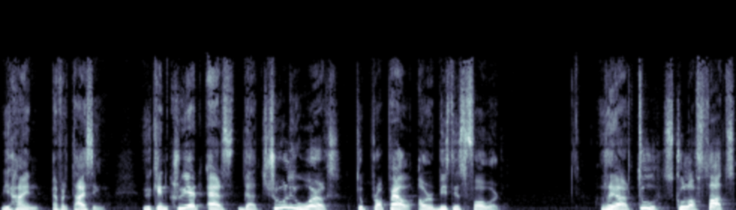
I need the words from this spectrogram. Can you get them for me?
behind advertising, we can create ads that truly works to propel our business forward. There are two school of thoughts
